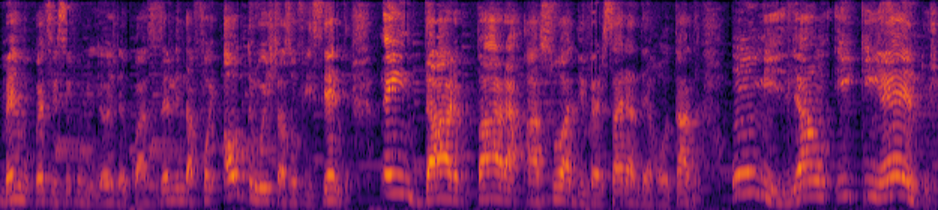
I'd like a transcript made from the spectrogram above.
mesmo com esses 5 milhões de kwanzas, ele ainda foi altruísta o suficiente em dar para a sua adversária derrotada 1 milhão e 500.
